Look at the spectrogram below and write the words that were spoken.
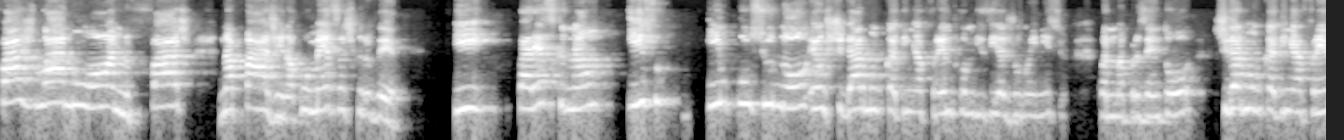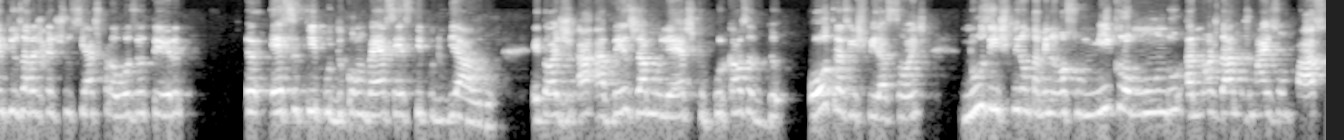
faz lá no on, faz na página, começa a escrever. E parece que não, isso impulsionou eu chegar-me um bocadinho à frente, como dizia a Ju no início, quando me apresentou, chegar-me um bocadinho à frente e usar as redes sociais para hoje eu ter eh, esse tipo de conversa, esse tipo de diálogo. Então, há, vezes há mulheres que, por causa de outras inspirações, nos inspiram também no nosso micromundo a nós darmos mais um passo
